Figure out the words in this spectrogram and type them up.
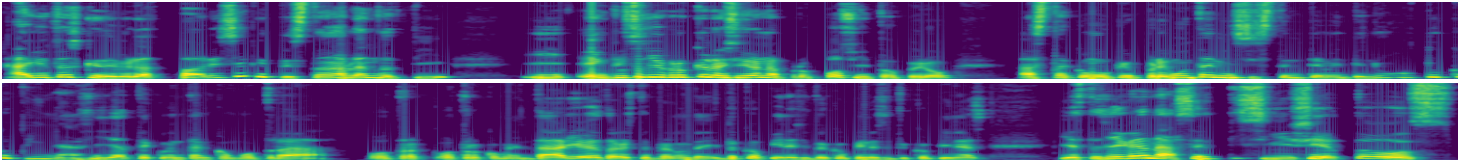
hay otras que de verdad parece que te están hablando a ti y incluso yo creo que lo hicieron a propósito, pero hasta como que preguntan insistentemente, no, ¿tú qué opinas? Y ya te cuentan como otra, otra, otro comentario, y otra vez te preguntan, ¿y tú qué opinas? ¿Y tú qué opinas? ¿Y tú qué opinas? Y hasta llegan a hacer sí, ciertos,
